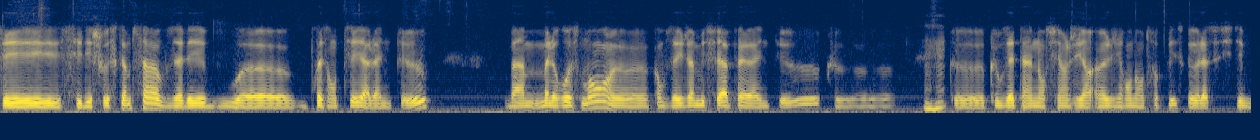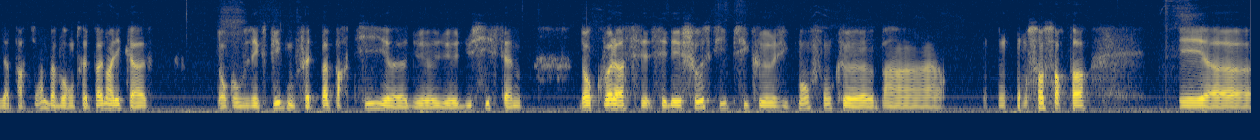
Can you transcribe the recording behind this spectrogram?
c'est des choses comme ça. Vous allez vous, vous présenter à la NPE, ben, malheureusement, euh, quand vous n'avez jamais fait appel à la NPE, que, mhm. que, que, vous êtes un ancien gérant, d'entreprise, que la société vous appartient, ben, vous rentrez pas dans les cases. Donc on vous explique que vous ne faites pas partie euh, du, du, système. Donc voilà, c'est des choses qui psychologiquement font que ben on, on s'en sort pas. Et, euh,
